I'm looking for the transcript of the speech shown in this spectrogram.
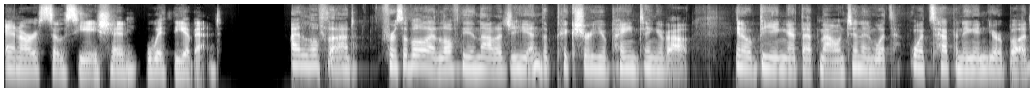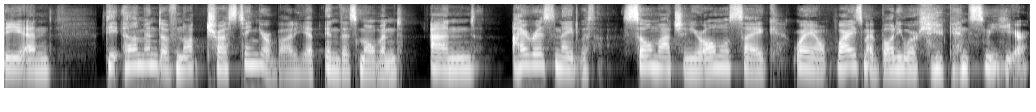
and our association with the event. I love that first of all i love the analogy and the picture you're painting about you know being at that mountain and what what's happening in your body and the element of not trusting your body at, in this moment. And I resonate with so much. And you're almost like, well, why is my body working against me here?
